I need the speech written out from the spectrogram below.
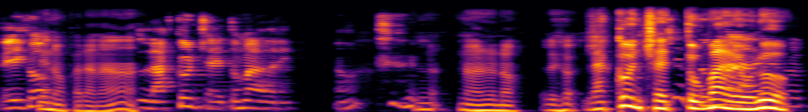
Le dijo Sí, no, para nada. la concha de tu madre, ¿no? No, no, no. no. Le dijo, La concha de tu madre, boludo.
